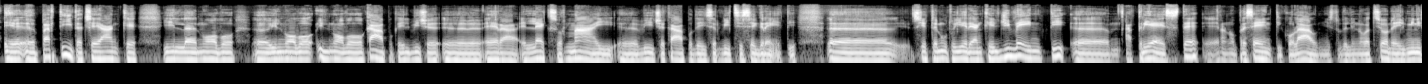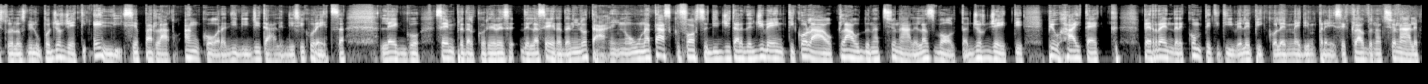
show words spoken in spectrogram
e, partita c'è anche il nuovo, eh, il, nuovo, il nuovo, capo che il vice, eh, era l'ex ormai eh, vice capo dei servizi segreti. Eh, si è tenuto ieri anche il G20 eh, a Trieste. Erano presenti Colau il ministro dell'innovazione e il ministro dello sviluppo Giorgetti e lì si è parlato ancora di digitale e di sicurezza. Leggo sempre dal Corriere della Sera Danilo Taino una task force digitale del G20 Colau Colau, cloud nazionale, la svolta, Giorgetti, più high tech per rendere competitive le piccole e medie imprese. Il cloud nazionale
